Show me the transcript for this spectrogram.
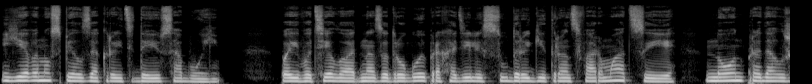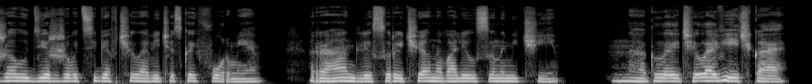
Еван успел закрыть Дею собой. По его телу одна за другой проходили судороги трансформации, но он продолжал удерживать себя в человеческой форме. Рандлис рыча навалился на мечи. «Наглая человечка!» —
